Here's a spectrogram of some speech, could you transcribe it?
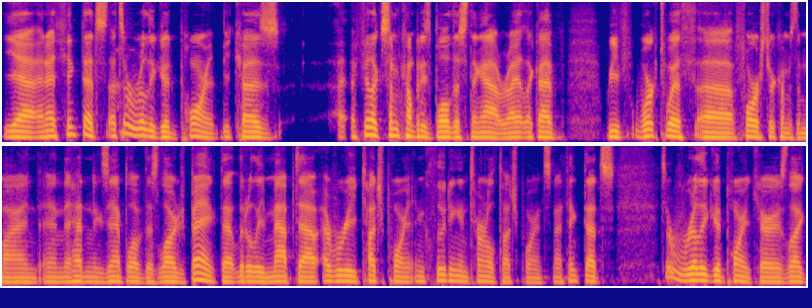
Yeah, and I think that's that's a really good point because I feel like some companies blow this thing out, right? Like I've we've worked with uh, Forrester comes to mind, and they had an example of this large bank that literally mapped out every touch point, including internal touch points. And I think that's it's a really good point, Carrie. Is like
